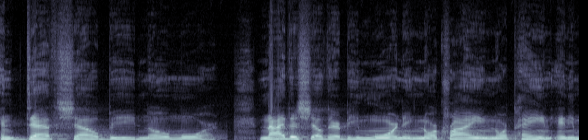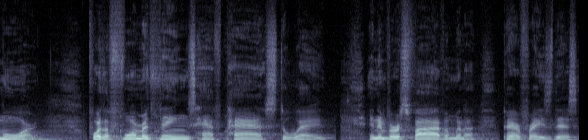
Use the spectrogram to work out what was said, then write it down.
And death shall be no more. Neither shall there be mourning, nor crying, nor pain anymore, for the former things have passed away. And in verse 5, I'm going to paraphrase this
